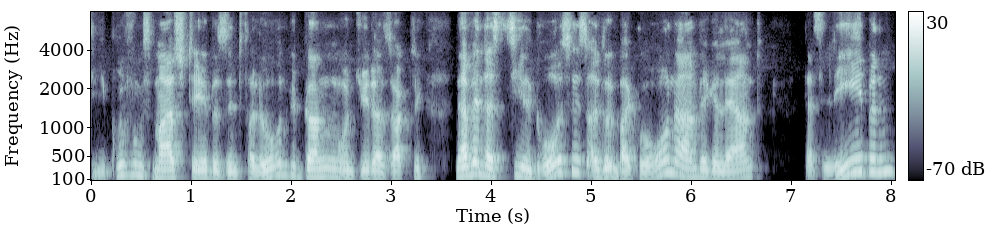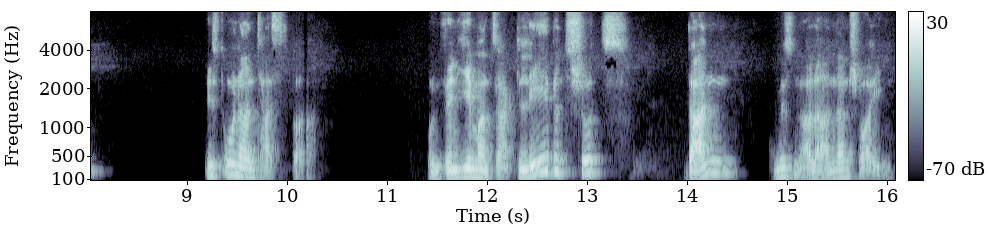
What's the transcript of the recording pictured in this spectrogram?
die Prüfungsmaßstäbe sind verloren gegangen und jeder sagt sich, na, wenn das Ziel groß ist, also bei Corona haben wir gelernt, das Leben ist unantastbar. Und wenn jemand sagt Lebensschutz, dann müssen alle anderen schweigen.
